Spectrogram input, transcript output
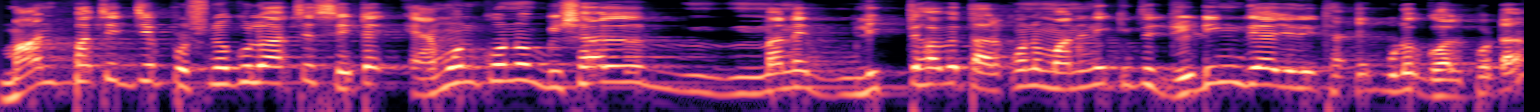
মান পাঁচের যে প্রশ্নগুলো আছে, সেটা এমন কোনো বিশাল মানে লিখতে হবে, তার কোনো মানে নেই, কিন্তু রিডিং দেওয়া যদি থাকে পুরো গল্পটা,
